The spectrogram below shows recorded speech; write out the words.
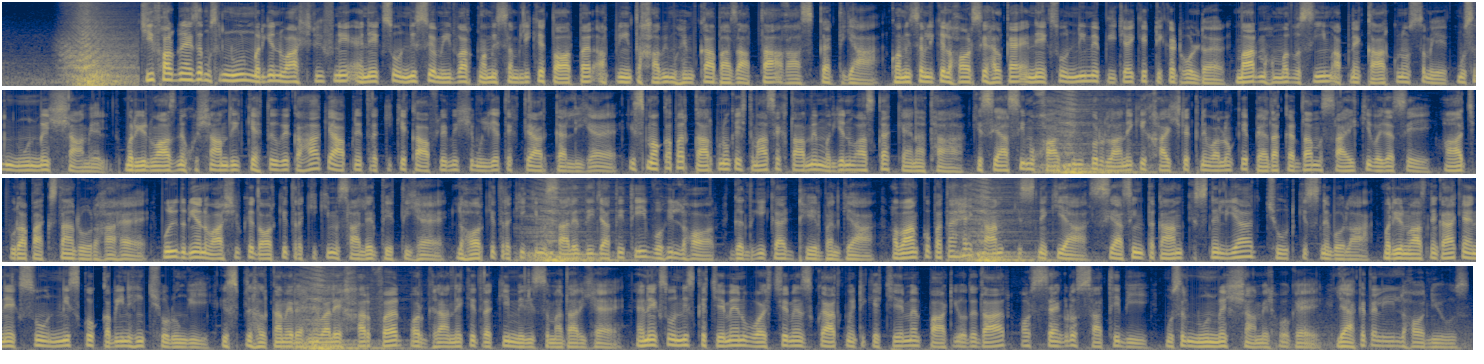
Chief organiser Muslim Noon Maryam Nawaz Sharif ने एन एक सौ उन्नीस से उम्मीदवार कौमी असम्बली के तौर पर अपनी इंतबी मुहिम का बाबा आगाज़ कर दिया। कौमी असम्बली के लाहौर से हल्का एन एक सौ उन्नीस में पी टी आई के टिकट होल्डर मार मोहम्मद वसीम अपने कारकुनों समेत मुस्लिम नून में शामिल। मरियम नवाज़ ने खुश आमदीद कहते हुए कहा कि आपने तरक्की के काफिले में शमूलियत इख्तियार कर ली है। इस मौका पर कारकुनों के इज्तम से खिताब में मरियम नवाज़ का कहना था कि सियासी मुखालफिन को रुलाने की ख्वाहिश रखने वालों के पैदा करदा मसाइल की वजह से आज पूरा पाकिस्तान रो रहा है। पूरी दुनिया नवाज़ के दौर की तरक्की की मिसालें देती है। लाहौर की तरक्की की मिसालें दी जाती थी, वही लाहौर। गंदगी का ढेर बन गया। अवाम को पता है काम किसने किया, सियासी इंतकाम किसने लिया, झूठ किसने बोला? मरियम नवाज़ ने कहा कि एक सौ उन्नीस को कभी नहीं छोड़ूँगी। इस हल्का में रहने वाले हर फर्द और घराने की तरक्की मेरी ज़िम्मेदारी है। एन एक सौ उन्नीस के चेयरमैन, वाइस चेयरमैन, जक़ात कमेटी के चेयरमैन, पार्टी अहदेदार और सैकड़ों साथी भी मुस्लिम नून में शामिल हो गए। लियाकत अली, लाहौर न्यूज़।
